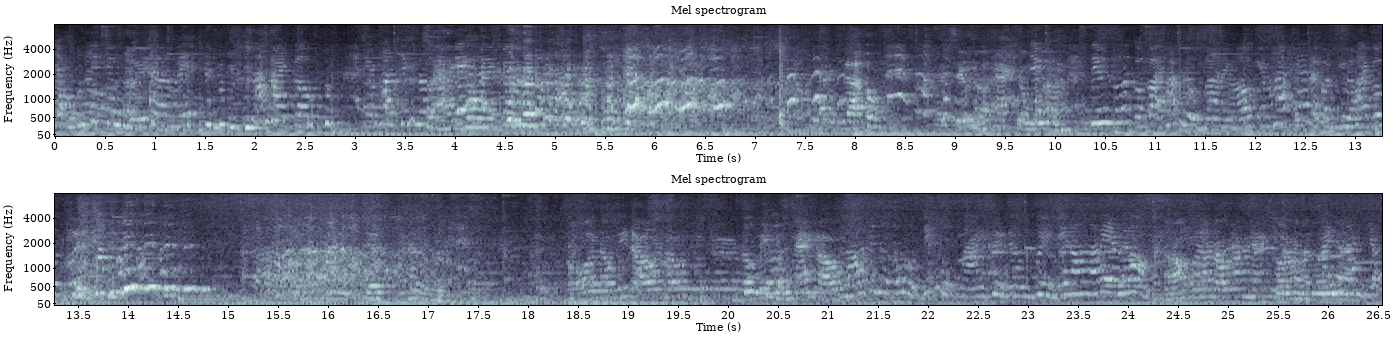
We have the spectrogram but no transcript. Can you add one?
Chồng muốn cái chung với hát hai câu em hát tiếp nữa. Em hai câu Xíu nữa hát chung nhưng mà xíu nữa có bài hát được mà hiểu không em hát hết rồi còn chừa hai câu cuối. Ủa đâu biết đâu Đâu đâu biết chủ hát đâu. Đó chứ nữa có một tiết mục mà chỉ đường vì cái nó nói em đúng không? Không, nó đâu có hát gì đâu anh hát trận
